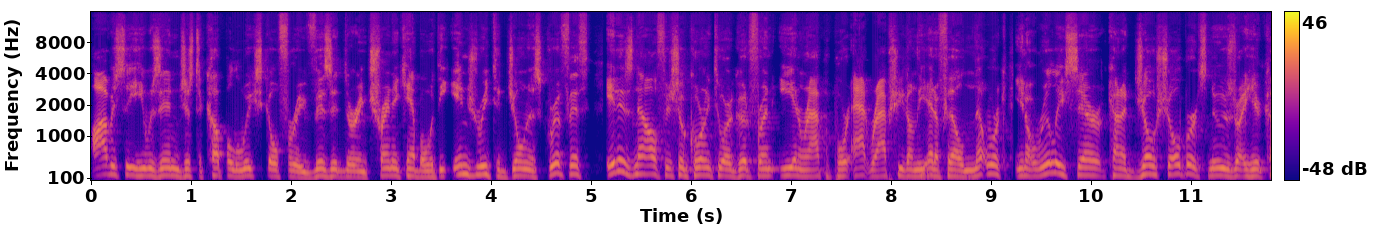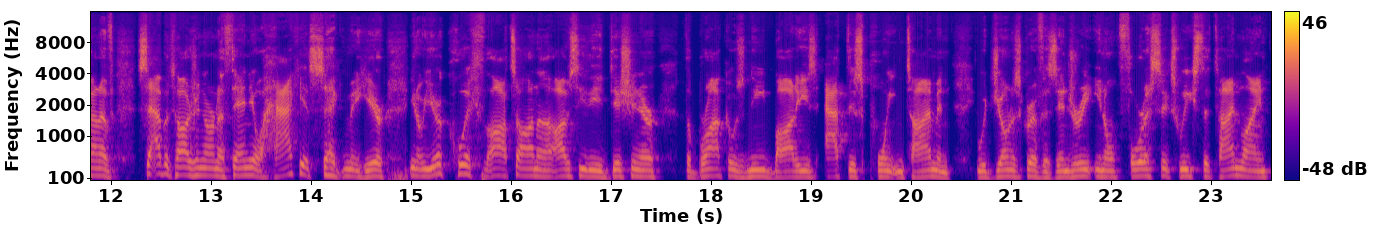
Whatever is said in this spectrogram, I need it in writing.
Obviously, he was in just a couple of weeks ago for a visit during training camp, but with the injury to Jonas Griffith, it is now official, according to our good friend Ian Rapoport at Rap Sheet on the NFL Network. You know, really, Sarah, kind of Joe Schobert's news right here, kind of sabotaging our Nathaniel Hackett segment here. You know, your quick thoughts on uh, obviously the addition there. The Broncos need bodies at this point in time, and with Jonas Griffith's injury, you know, four to six weeks the timeline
